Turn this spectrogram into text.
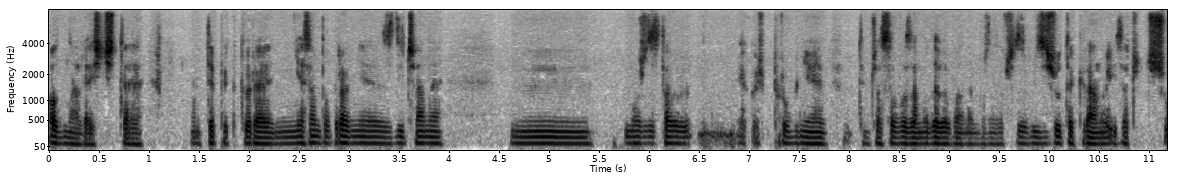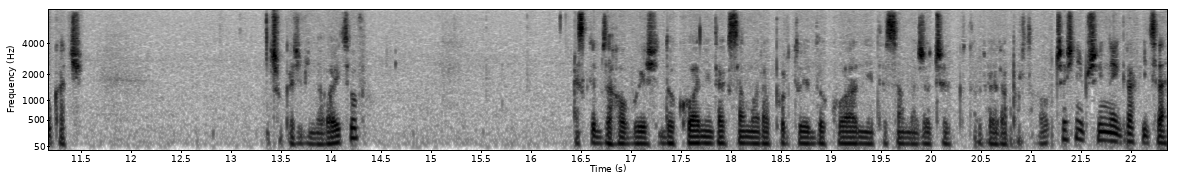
odnaleźć te typy, które nie są poprawnie zliczane, mm, może zostały jakoś próbnie tymczasowo zamodelowane. Można zawsze zrobić zrzut ekranu i zacząć szukać, szukać winowajców. Skrypt zachowuje się dokładnie tak samo, raportuje dokładnie te same rzeczy, które raportował wcześniej przy innej grafice.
